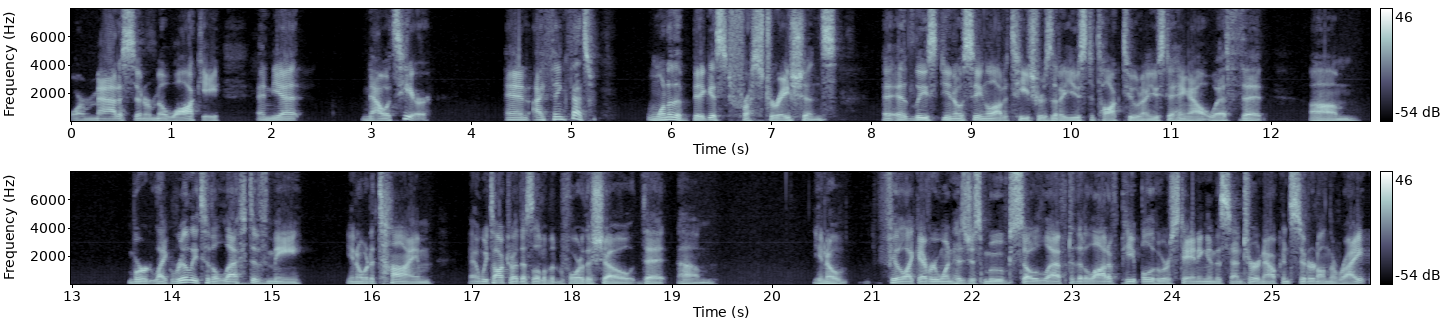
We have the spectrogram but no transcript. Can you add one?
or Madison or Milwaukee. And yet now it's here. And I think that's one of the biggest frustrations, at least, you know, seeing a lot of teachers that I used to talk to and I used to hang out with that um, were like really to the left of me, you know, at a time. And we talked about this a little bit before the show that um, you know, feel like everyone has just moved so left that a lot of people who are standing in the center are now considered on the right.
